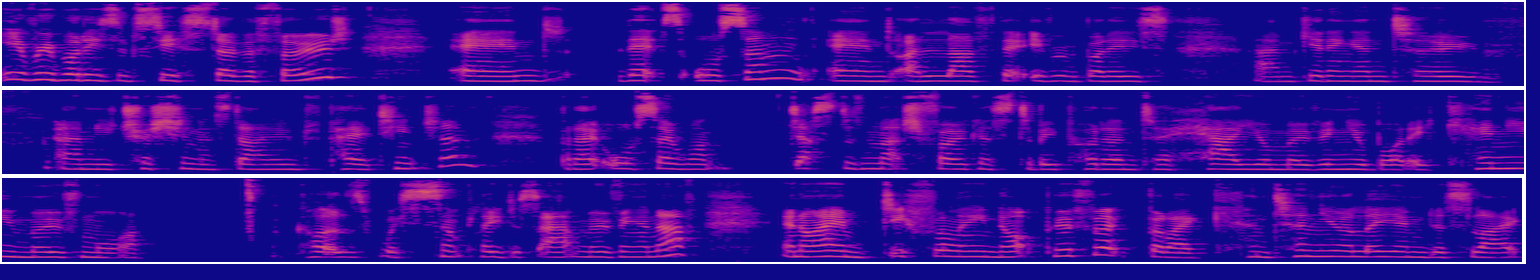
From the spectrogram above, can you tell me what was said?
everybody's obsessed over food and that's awesome and I love that everybody's um, getting into um, nutrition and starting to pay attention but I also want just as much focus to be put into how you're moving your body. Can you move more? Because we simply just aren't moving enough. And I am definitely not perfect, but I continually am just like,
